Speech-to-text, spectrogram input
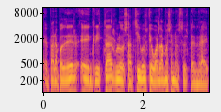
eh, para poder encriptar los archivos que guardamos en nuestros pendrive.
